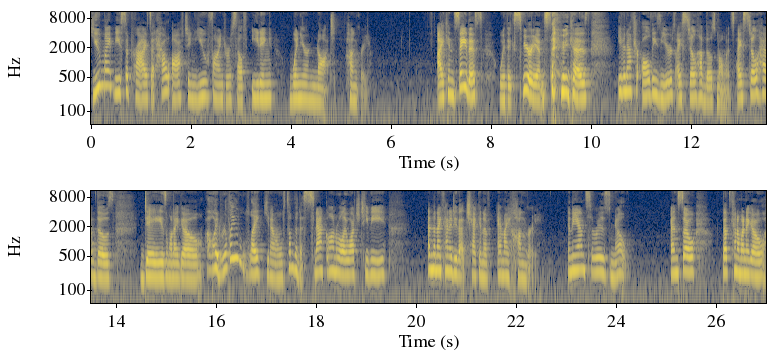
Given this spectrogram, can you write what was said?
you might be surprised at how often you find yourself eating when you're not hungry. I can say this with experience because even after all these years, I still have those moments. I still have those days when I go, Oh, I'd really like, you know, something to snack on while I watch TV. And then I kind of do that check in of, Am I hungry? And the answer is no. And so that's kind of when I go,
